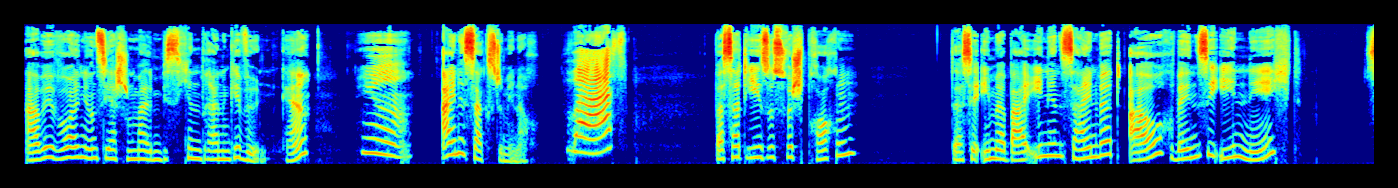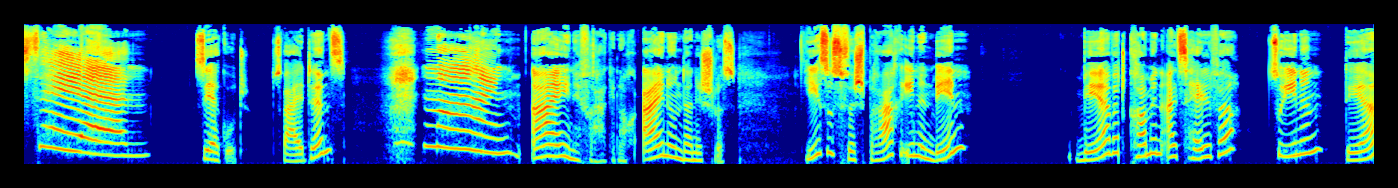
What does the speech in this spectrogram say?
Aber wir wollen uns ja schon mal ein bisschen dran gewöhnen, gell? Ja. Eines sagst du mir noch. Was? Was hat Jesus versprochen? Dass er immer bei ihnen sein wird, auch wenn sie ihn nicht? Sehen. Sehr gut. Zweitens, Nein. eine Frage noch, eine und dann ist Schluss. Jesus versprach ihnen wen? Wer wird kommen als Helfer zu ihnen? Der?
